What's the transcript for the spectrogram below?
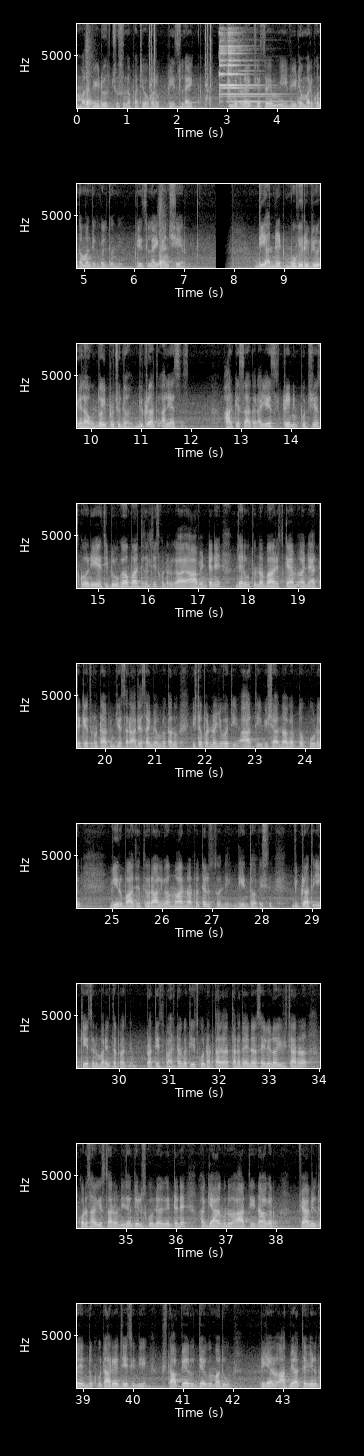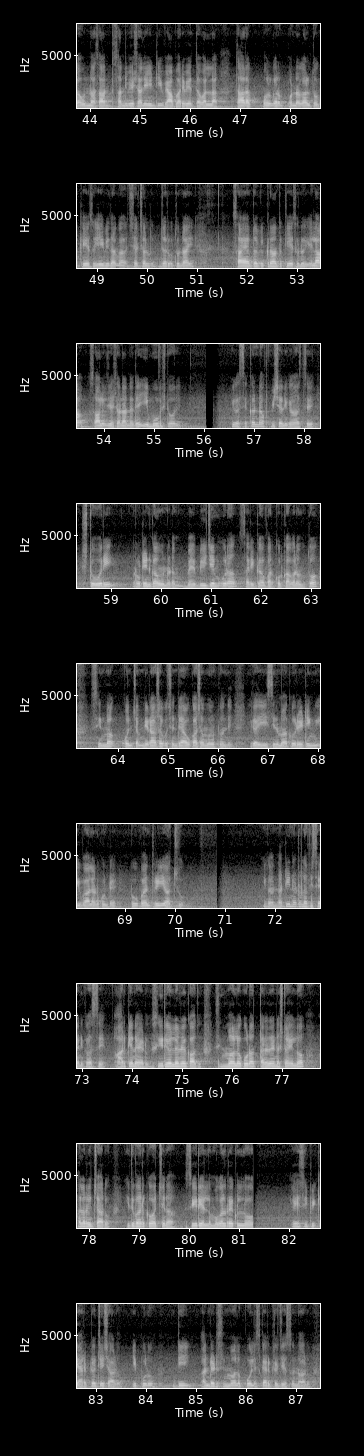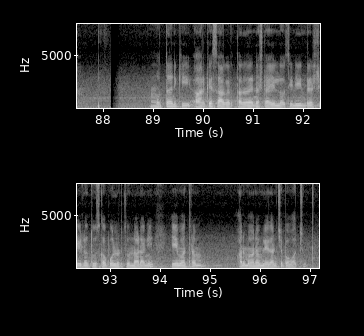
మన వీడియో చూస్తున్న ప్రతి ఒక్కరు ప్లీజ్ లైక్. మీరు లైక్ చేస్తే ఈ వీడియో మరికొంతమందికి వెళ్తుంది. Please like and share. The hundred movie review ఎలా ఉందో ఇప్పుడు చూద్దాం. Vikrant alias RK Sagar IAS training పూర్తి చేసుకొని ఏసీపీగా బాధ్యతలు తీసుకుంటారు. ఆ- వెంటనే జరుగుతున్న భారీ స్కామ్ అండ్ హత్య కేసులు టాపింగ్ చేస్తారు అదే సమయంలో తను ఇష్టపడిన యువతి ఆర్తి విష నగర్తో కూడి వీరు బాధితురాలిగా మారినట్లు తెలుస్తుంది. దీంతో విశ్ విక్రాంత్ ఈ కేసును మరింత ప్రతి ప్రతిస్పష్టంగా తీసుకుంటాడు. తన తనదైన శైలిలో ఈ విచారణ కొనసాగిస్తారు. నిజం తెలుసుకున్న వెంటనే ఆ గ్యాంగ్ను ఆర్తి నాగర్ ఫ్యామిలీతో ఎందుకు టార్గెట్ చేసింది? సాఫ్ట్వేర్ ఉద్యోగం మధు ప్రియ ఆత్మహత్య వెనుక ఉన్న సన్- సన్నివేశాలు ఏంటి? వ్యాపారవేత్త వల్ల తారక్ పొన్నగ పొన్నగాలతో కేసు ఏ విధంగా చర్చలు జరుగుతున్నాయి? సాయంతో విక్రాంత్ కేసును ఎలా సాల్వ్ చేశాడు అన్నదే ఈ మూవీ స్టోరీ. ఇక సెకండ్ హాఫ్ విషయానికి వస్తే స్టోరీ రొటీన్గా ఉండడం బీజిఎం కూడా సరిగ్గా వర్కౌట్ కావడంతో సినిమా కొంచెం నిరాశకు చెందే అవకాశం ఉంటుంది. ఇక ఈ సినిమాకు రేటింగ్ ఇవ్వాలనుకుంటే టూ పాయింట్ త్రీ ఇవ్వచ్చు ఇక నటీనటుల విషయానికి వస్తే ఆర్కే నాయుడు సీరియల్లోనే కాదు సినిమాలో కూడా తనదైన స్టైల్లో అలరించాడు ఇదివరకు వచ్చిన సీరియల్ మొగల్ రేకుల్లో ఏసీపీ క్యారెక్టర్ చేశాడు. ఇప్పుడు ది హండ్రెడ్ సినిమాలో పోలీస్ క్యారెక్టర్ చేస్తున్నాడు. మొత్తానికి ఆర్కే సాగర్ తనదైన స్టైల్లో సినీ ఇండస్ట్రీలో దూసుకుపోలుతున్నాడని ఏమాత్రం అనుమానం లేదని చెప్పవచ్చు.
